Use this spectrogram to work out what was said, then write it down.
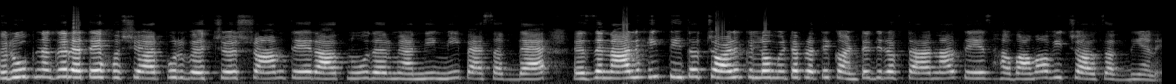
ਰੂਪਨਗਰ ਅਤੇ ਹੁਸ਼ਿਆਰਪੁਰ ਵਿੱਚ ਸ਼ਾਮ ਤੇ ਰਾਤ ਨੂੰ ਦਰਮਿਆਨੀ ਮੀਂਹ ਪੈ ਸਕਦਾ ਹੈ। ਇਸ ਦੇ ਨਾਲ ਹੀ 30 ਤੋਂ 40 ਕਿਲੋਮੀਟਰ ਪ੍ਰਤੀ ਘੰਟੇ ਦੀ ਰਫ਼ਤਾਰ ਨਾਲ ਤੇਜ਼ ਹਵਾਵਾਂ ਵੀ ਚੱਲ ਸਕਦੀਆਂ ਨੇ।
